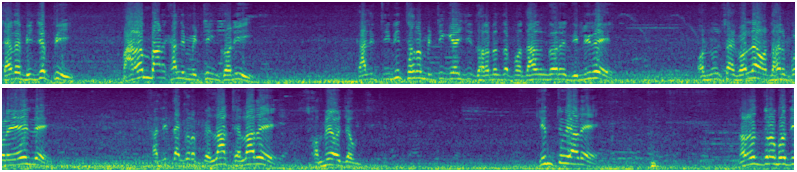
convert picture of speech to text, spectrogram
ସେଆଡ଼େ ବିଜେପି ବାରମ୍ବାର ଖାଲି ମିଟିଂ କରି କାଲି ତିନିଥର ମିଟିଂ ହେଇଛି ଧର୍ମେନ୍ଦ୍ର ପ୍ରଧାନଙ୍କର ଦିଲ୍ଲୀରେ ଅମିତ ଶାହା ଗଲେ ଅଧାରୁ ପଳେଇ ଆଇଲେ ଖାଲି ତାଙ୍କର ପେଲା ଠେଲାରେ ସମୟ ଯାଉଛି କିନ୍ତୁ ଇଆଡ଼େ ନରେନ୍ଦ୍ର ମୋଦି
